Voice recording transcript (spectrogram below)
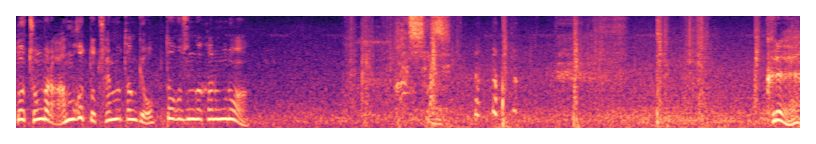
너 정말 아무것도 잘못한 게 없다고 생각하는구나. 아, 진짜. 그래.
